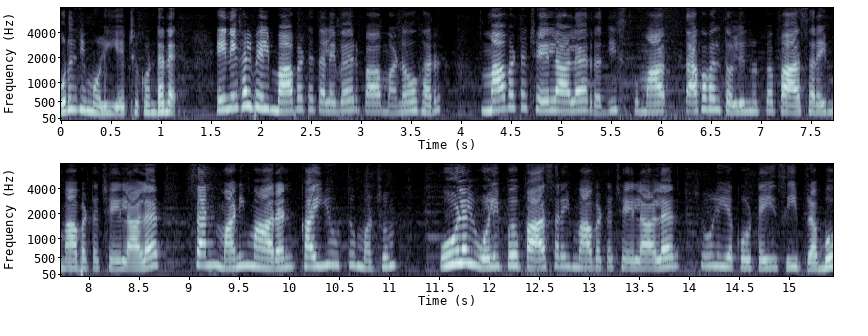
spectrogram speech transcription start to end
உறுதிமொழி ஏற்றுக்கொண்டனர். இந்நிகழ்வில் மாவட்ட தலைவர் ப. மனோகர் மாவட்ட செயலாளர் ரஜீஷ்குமார் தகவல் தொழில்நுட்ப பாசறை மாவட்ட செயலாளர் சன் மணிமாறன் கையூட்டு மற்றும் ஊழல் ஒழிப்பு பாசறை மாவட்ட செயலாளர் சூளியக்கோட்டை சி. பிரபு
